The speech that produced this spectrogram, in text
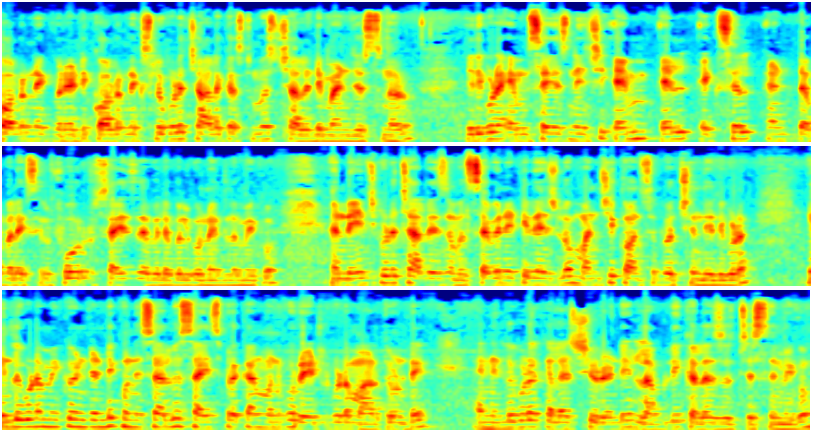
కాలర్ నెక్ వెరైటీ కాలర్ నెక్స్లో కూడా చాలా కస్టమర్స్ చాలా డిమాండ్ చేస్తున్నారు. ఇది కూడా ఎం సైజ్ నుంచి M L XL and double XL four size అవైలబుల్గా ఉన్నాయి ఇందులో మీకు. అండ్ రేంజ్ కూడా చాలా రీజనబుల్ సెవెన్ ఎయిటీ రేంజ్లో మంచి కాన్సెప్ట్ వచ్చింది ఇది కూడా. ఇందులో కూడా మీకు ఏంటంటే కొన్నిసార్లు సైజ్ ప్రకారం మనకు రేట్లు కూడా మారుతుంటాయి అండ్ ఇందులో కూడా కలర్స్ చూడండి లవ్లీ కలర్స్ వచ్చేస్తుంది మీకు.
